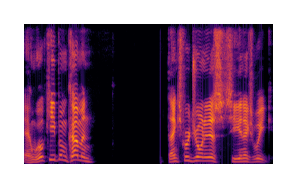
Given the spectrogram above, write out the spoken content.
And we'll keep them coming. Thanks for joining us. See you next week.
